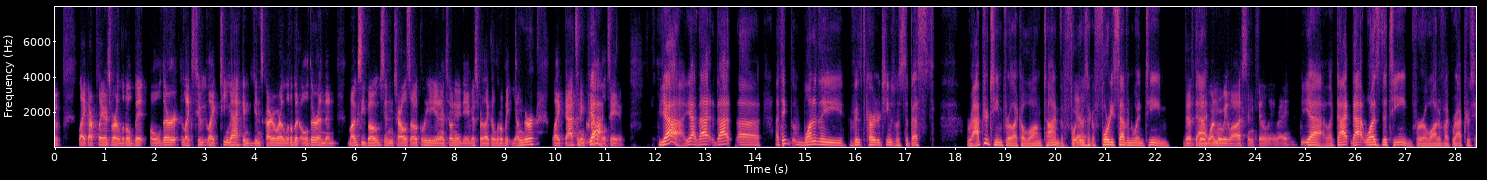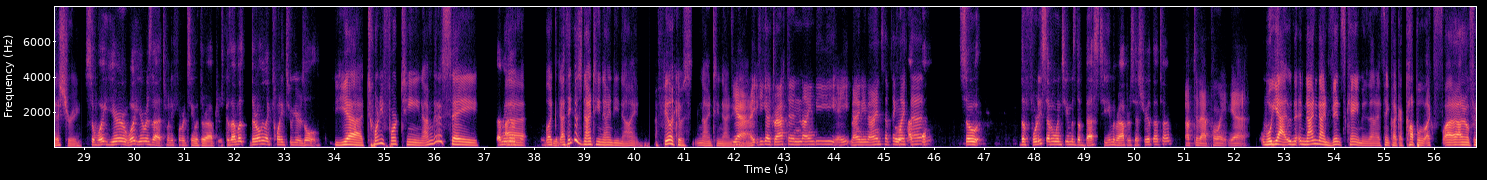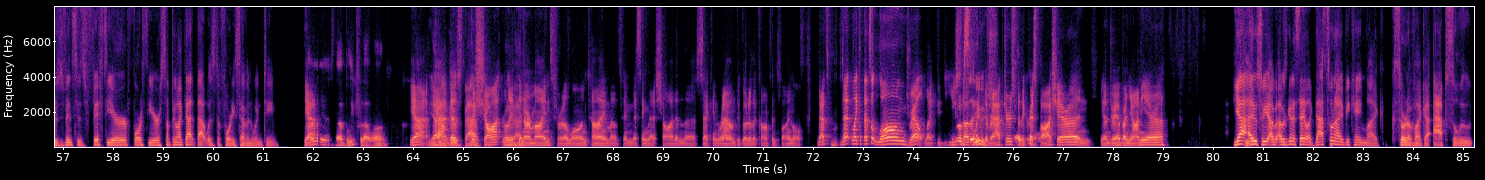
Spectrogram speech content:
like our players were a little bit older, like two like T Mac and Vince Carter were a little bit older, and then Muggsy Bogues and Charles Oakley and Antonio Davis were like a little bit younger. Like that's an incredible team. Yeah, yeah, that that uh I think one of the Vince Carter teams was the best Raptor team for like a long time. The four, Yeah. it was like a 47 win team. The the one where we lost in Philly, right? Yeah, like that that was the team for a lot of like Raptors history. So what year? What year was that? 2014 with the Raptors? Because I was they're only like 22 years old. Yeah, 2014. I'm going to say I mean, uh like I think it was 1999. I feel like it was 1999. Yeah, he got drafted in 98, 99, something so like at that. So the 47 win team was the best team in Raptors history at that time. Up to that point, yeah. Well, yeah, in in 99 Vince came and then I think like a couple like I don't know if it was Vince's fifth year, fourth year, something like that. That was the 47 win team. I Yeah, don't know it was that bleak for that long. Yeah, Yeah, yeah. it the, was the shot Really lived in our minds for a long time of him missing that shot in the second round to go to the conference finals. That's that like that's a long drought. Like did you That's what I'm stuck with the Raptors for the Chris Bosh era and the Andrea Bargnani era. Yeah. I, so yeah, I, I was gonna say like that's when I became like sort of like an absolute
